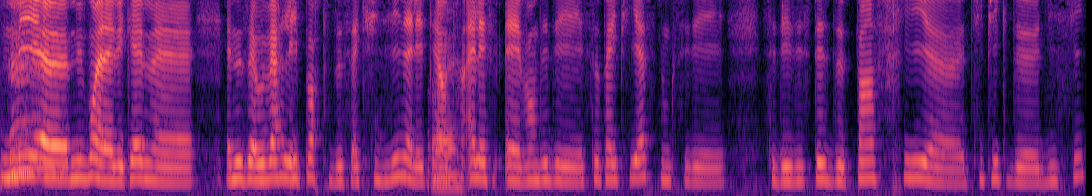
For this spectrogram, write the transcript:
mais, euh, mais bon, elle avait quand même. euh, elle nous a ouvert les portes de sa cuisine. Elle était en train. Elle, elle vendait des sopaipillas, donc c'est des, des espèces de pains frits euh, typiques de- d'ici.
